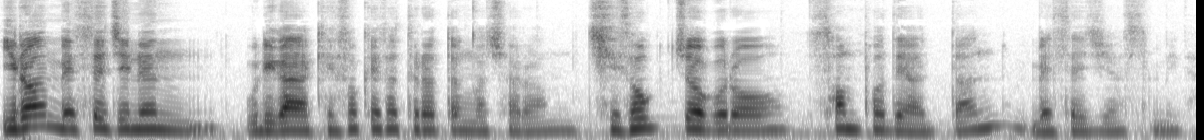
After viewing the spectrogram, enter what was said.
이런 메시지는 우리가 계속해서 들었던 것처럼 지속적으로 선포되었던 메시지였습니다.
